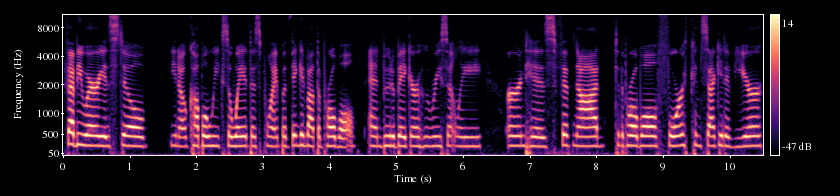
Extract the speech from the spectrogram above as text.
February is still you know, a couple weeks away at this point, but thinking about the Pro Bowl and Budda Baker, who recently earned his fifth nod to the Pro Bowl, fourth consecutive year.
